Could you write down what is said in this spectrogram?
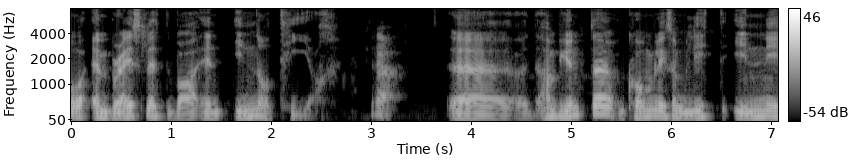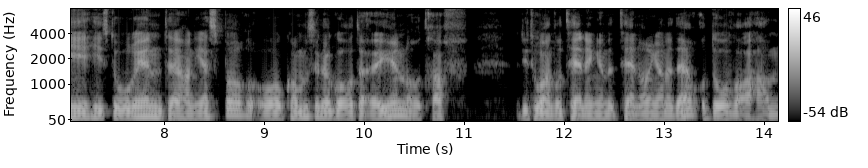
Og Embracelet var en innertier. Ja. Uh, han begynte, kom liksom litt inn i historien til han Jesper, og kom seg av gårde til øyen og traff de to andre tenåringene, tenåringene der, og da var han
